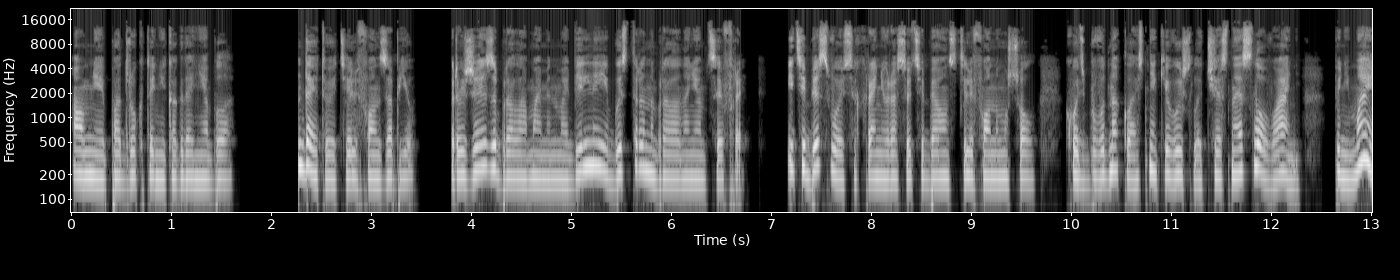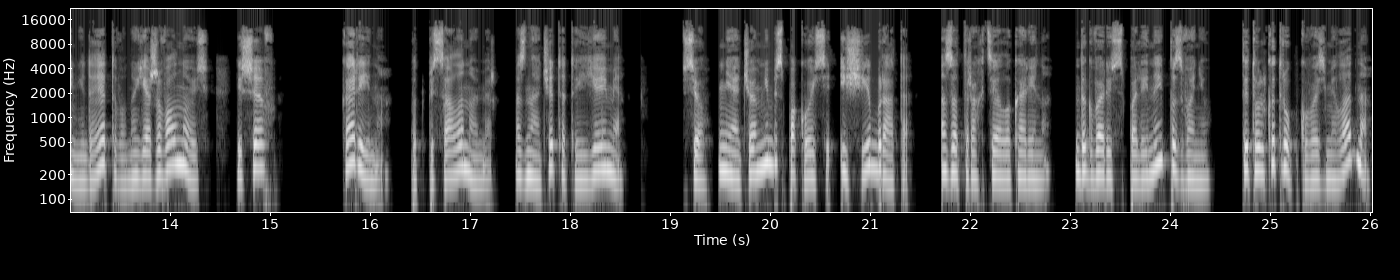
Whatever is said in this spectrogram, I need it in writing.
а у меня и подруг-то никогда не было. «Дай твой телефон забью». Рыжая забрала мамин мобильный и быстро набрала на нем цифры. «И тебе свой сохраню, раз у тебя он с телефоном ушел. Хоть бы в одноклассники вышло, честное слово, Ань. Понимаю, не до этого, но я же волнуюсь. И шеф...» «Карина», — подписала номер. «Значит, это ее имя». «Все, ни о чем не беспокойся, ищи брата. Затрахтела Карина. «Договорюсь с Полиной и позвоню. Ты только трубку возьми, ладно?»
